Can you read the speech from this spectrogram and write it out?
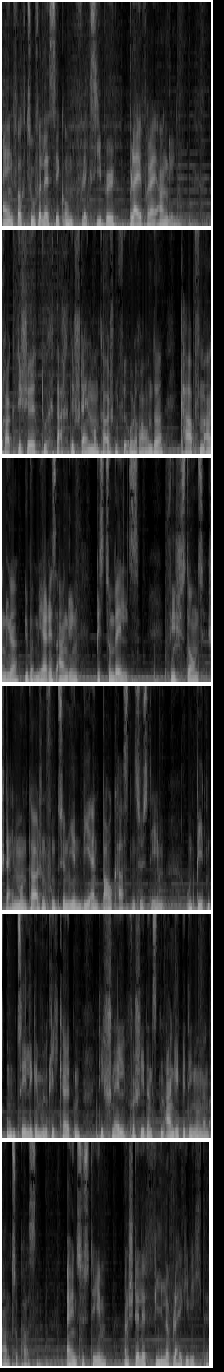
Einfach zuverlässig und flexibel, bleifrei angeln. Praktische, durchdachte Steinmontagen für Allrounder, Karpfenangler über Meeresangeln bis zum Wels. Fishstones Steinmontagen funktionieren wie ein Baukastensystem und bieten unzählige Möglichkeiten, die schnell verschiedensten Angelbedingungen anzupassen. Ein System anstelle vieler Bleigewichte.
